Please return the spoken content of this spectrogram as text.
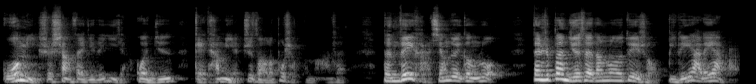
国米是上赛季的意甲冠军，给他们也制造了不少的麻烦。本菲卡相对更弱，但是半决赛当中的对手比利亚雷亚尔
